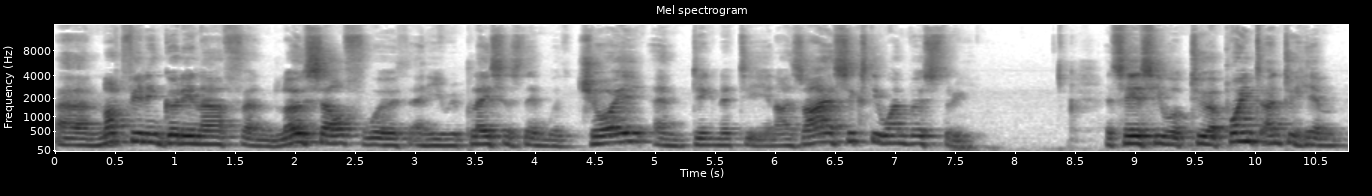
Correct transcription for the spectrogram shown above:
uh, not feeling good enough and low self worth, and He replaces them with joy and dignity. In Isaiah 61, verse 3, it says, He will to appoint unto Him,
